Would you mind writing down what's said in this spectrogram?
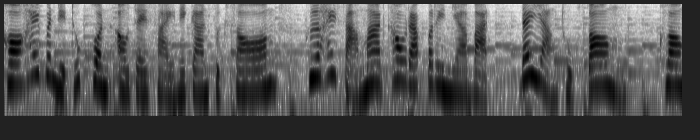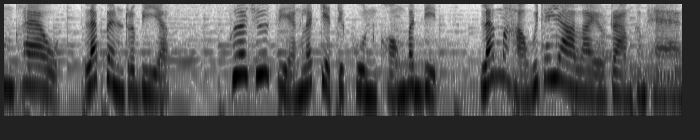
ขอให้บัณฑิตทุกคนเอาใจใส่ในการฝึกซ้อม เพื่อให้สามารถเข้ารับปริญญาบัตรได้อย่างถูกต้อง คล่องแคล่ว และเป็นระเบียบ เพื่อชื่อเสียงและเกียรติคุณของบัณฑิต และมหาวิทยาลัยรามคำแหง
